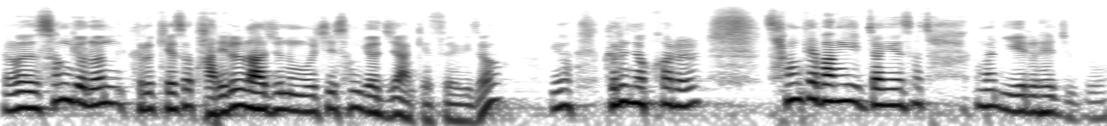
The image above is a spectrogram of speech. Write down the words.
그러면 성교는 그렇게 해서 다리를 놔주는 것이 성교지 않겠어요, 그죠? 그러니까 그런 역할을 상대방의 입장에서 자꾸만 이해를 해주고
